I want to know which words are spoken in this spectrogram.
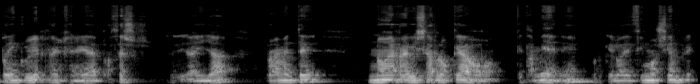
puede incluir reingeniería de procesos. Es decir, ahí ya probablemente no es revisar lo que hago, que también, ¿eh? porque lo decimos siempre,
